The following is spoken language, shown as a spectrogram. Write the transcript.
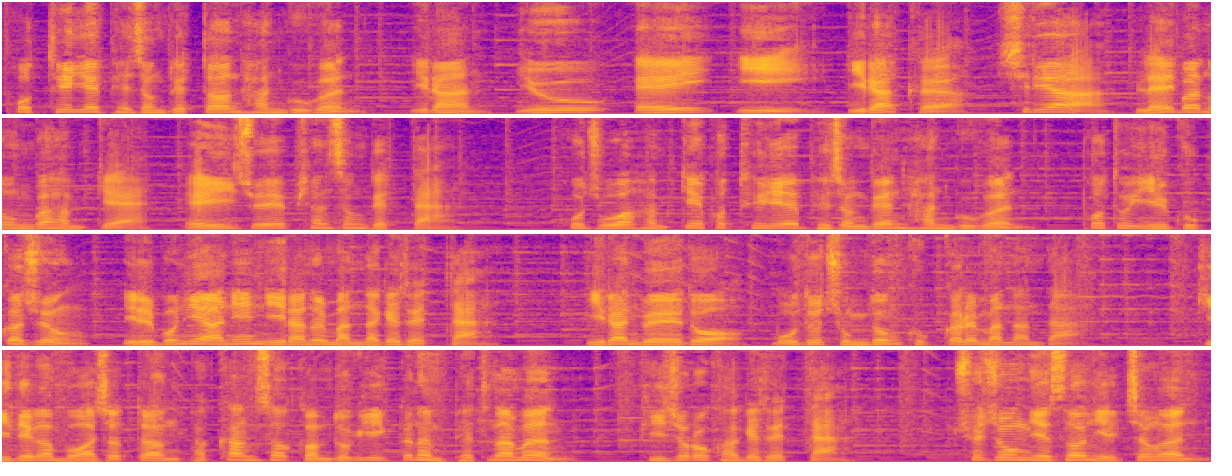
포트에 배정됐던 한국은 이란, UAE, 이라크, 시리아, 레바논과 함께 A조에 편성됐다. 호주와 함께 포트에 배정된 한국은 포트 1국가 중 일본이 아닌 이란을 만나게 됐다. 이란 외에도 모두 중동 국가를 만난다. 기대가 모아졌던 박항석 감독이 이끄는 베트남은 B조로 가게 됐다. 최종 예선 일정은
